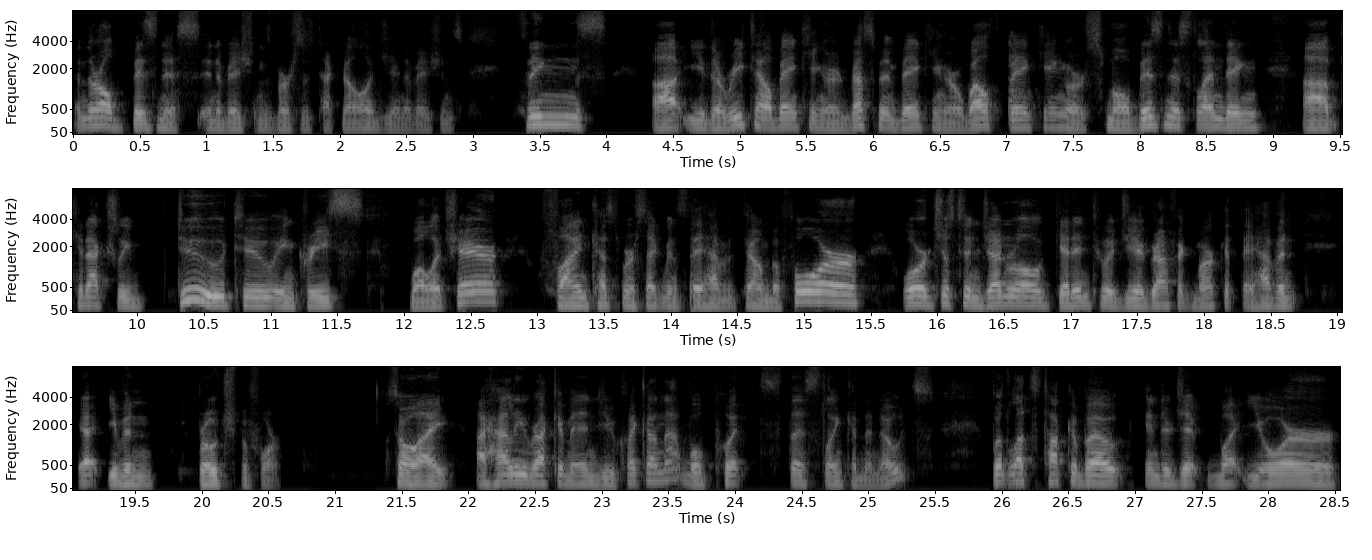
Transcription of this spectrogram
And they're all business innovations versus technology innovations. Things uh, either retail banking or investment banking or wealth banking or small business lending uh, can actually do to increase wallet share, find customer segments they haven't found before, or just in general get into a geographic market they haven't yet even broached before. So I, I highly recommend you click on that. We'll put this link in the notes. But let's talk about, Inderjeet, what your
